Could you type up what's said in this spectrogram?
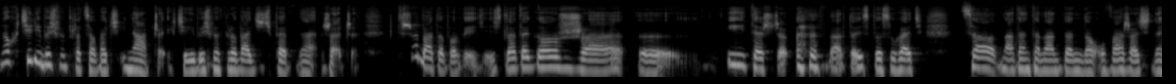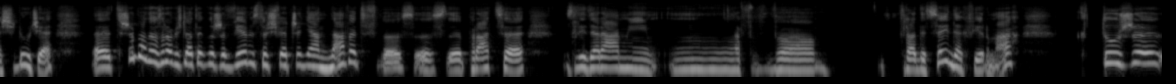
No chcielibyśmy pracować inaczej, chcielibyśmy wprowadzić pewne rzeczy. Trzeba to powiedzieć, dlatego że y, I też warto jest posłuchać, co na ten temat będą uważać nasi ludzie. E, trzeba to zrobić, dlatego że wiem z doświadczenia, nawet w, z, z pracy z liderami mm, w, w tradycyjnych firmach, którzy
